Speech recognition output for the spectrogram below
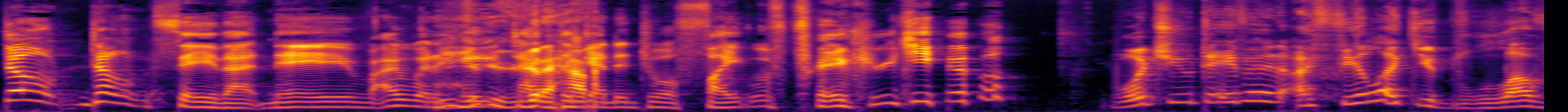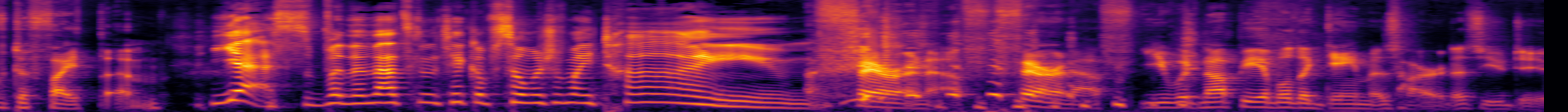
Don't don't say that name. I would hate You're to gonna have to have- get into a fight with PragerU. Would you, David? I feel like you'd love to fight them. yes, but then that's gonna take up so much of my time. Uh, fair enough. Fair enough. You would not be able to game as hard as you do.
